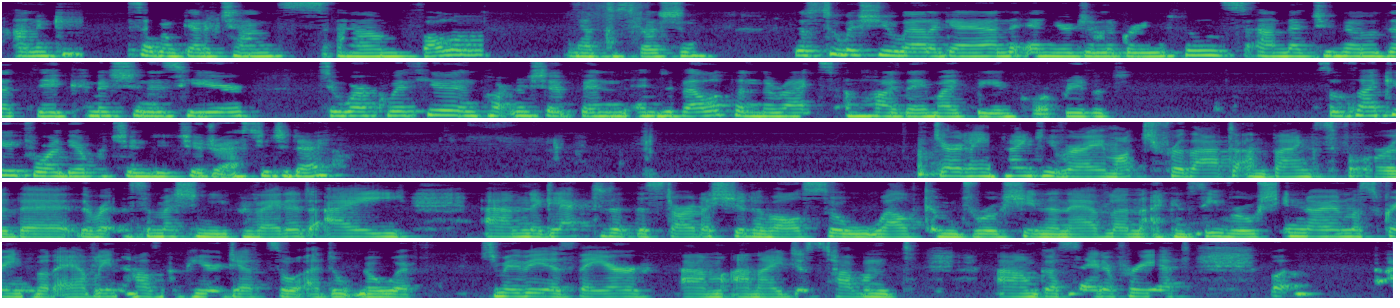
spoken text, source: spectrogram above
And in case I don't get a chance, um, follow that discussion. Just to wish you well again in your deliberations and let you know that the Commission is here to work with you in partnership in, in developing the rights and how they might be incorporated. So thank you for the opportunity to address you today. Geraldine, thank you very much for that, and thanks for the, the written submission you provided. I um, neglected at the start. I should have also welcomed Roisin and Evelyn. I can see Roisin now on my screen, but Evelyn hasn't appeared yet, so I don't know if she maybe is there, um, and I just haven't um, got sight of her yet. But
